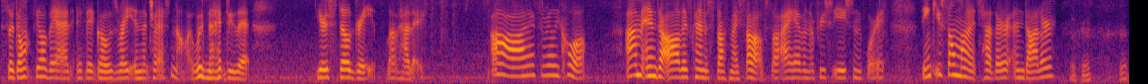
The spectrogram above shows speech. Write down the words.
so don't feel bad if it goes right in the trash. No, I would not do that. You're still great. Love, Heather. Aw, that's really cool. I'm into all this kind of stuff myself, so I have an appreciation for it. Thank you so much, Heather and daughter. Okay, good.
